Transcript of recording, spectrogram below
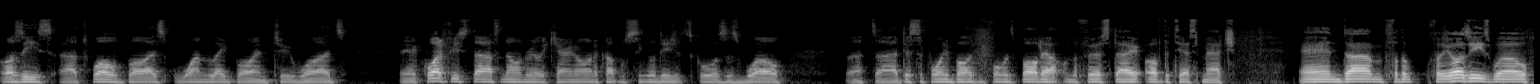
Aussies, uh, 12 byes, one leg by and two wides. Yeah, quite a few starts, no one really carrying on, a couple of single digit scores as well. But uh, disappointing bowling performance bowled out on the first day of the test match. And um, for the for the Aussies, well,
